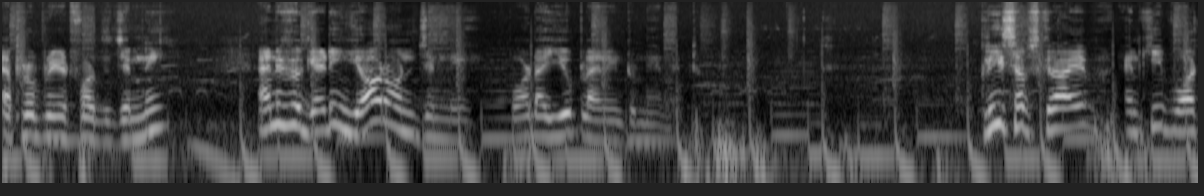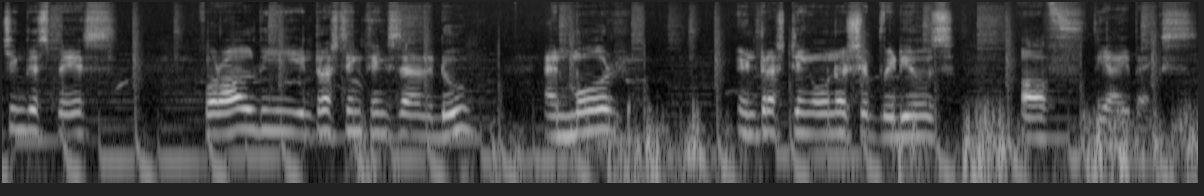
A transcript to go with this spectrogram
appropriate for the Jimny. And if you're getting your own Jimny, what are you planning to name it? Please subscribe and keep watching this space for all the interesting things that I do and more interesting ownership videos of the Ibex.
